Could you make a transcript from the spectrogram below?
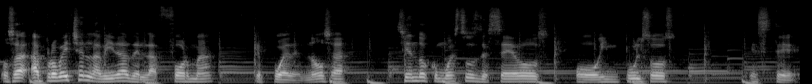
O sea, aprovechan la vida de la forma que pueden, ¿no? O sea, siendo como estos deseos o impulsos, este,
